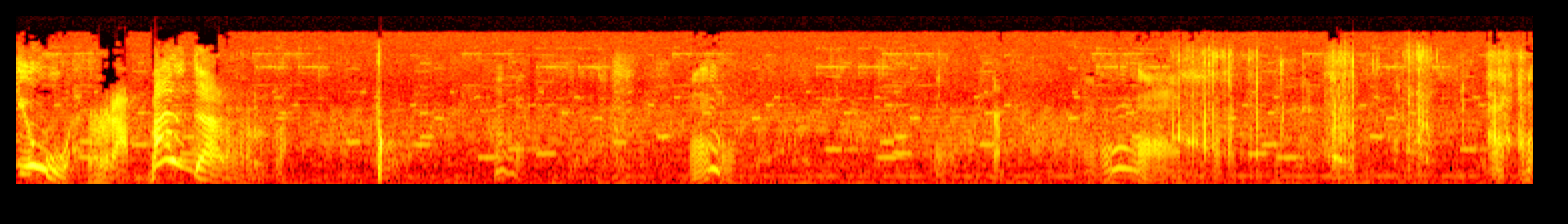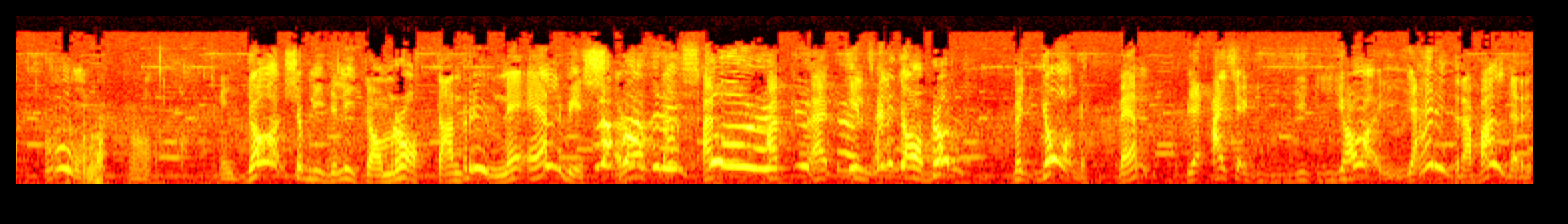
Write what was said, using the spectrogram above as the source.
Radio Rabalder! Mm. Mm. Idag så blir det lite om råttan Rune Elvis. Rabalder, Råttan- skurk! Tillfälligt avbrott. Men jag? Vem? Alltså, jag, jag är inte Rabalder.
